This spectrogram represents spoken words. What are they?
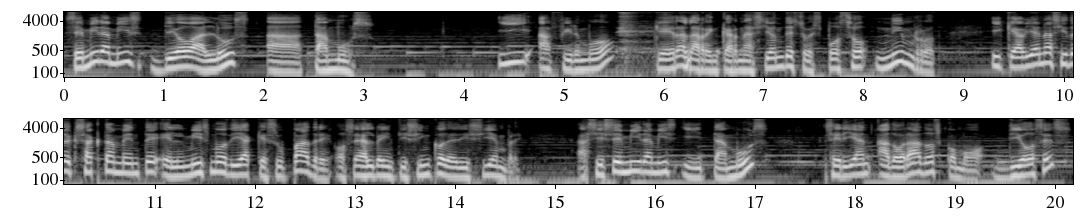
Semiramis dio a luz a Tamuz y afirmó que era la reencarnación de su esposo Nimrod y que había nacido exactamente el mismo día que su padre, o sea, el 25 de diciembre. Así Semiramis y Tamuz serían adorados como dioses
